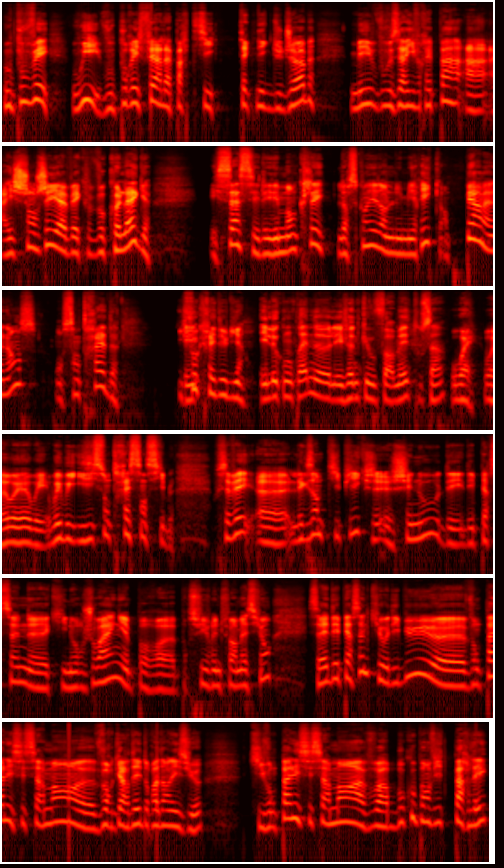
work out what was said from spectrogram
Vous pouvez, oui, vous pourrez faire la partie technique du job, mais vous n'arriverez pas à, à échanger avec vos collègues. Et ça, c'est l'élément clé. Lorsqu'on est dans le numérique, en permanence, on s'entraide. Il Et- faut créer du lien. Ils le comprennent, euh, les jeunes que vous formez, tout ça Ouais, ouais, ouais, ouais, oui, oui, ils y sont très sensibles. Vous savez, euh, l'exemple typique chez- nous des, des personnes euh, qui nous rejoignent pour, pour suivre une formation, ça va être des personnes qui au début euh, vont pas nécessairement euh, vous regarder droit dans les yeux, qui vont pas nécessairement avoir beaucoup envie de parler,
